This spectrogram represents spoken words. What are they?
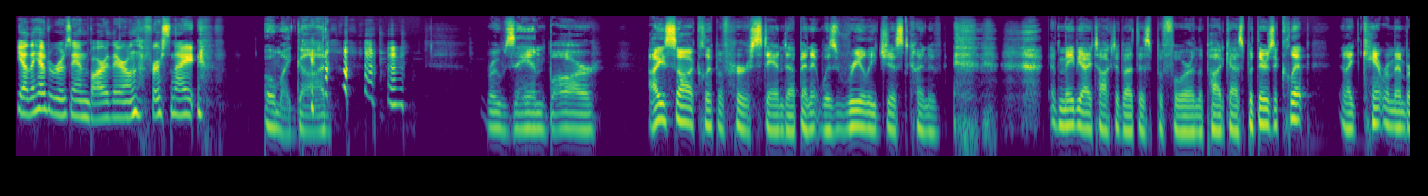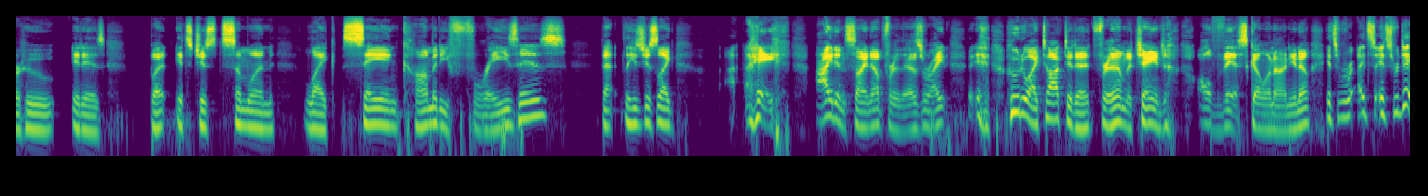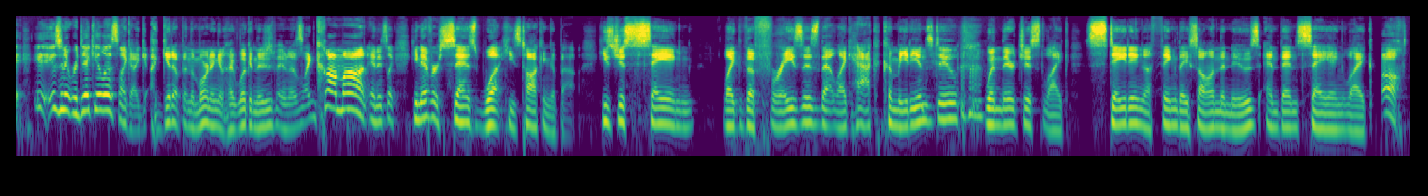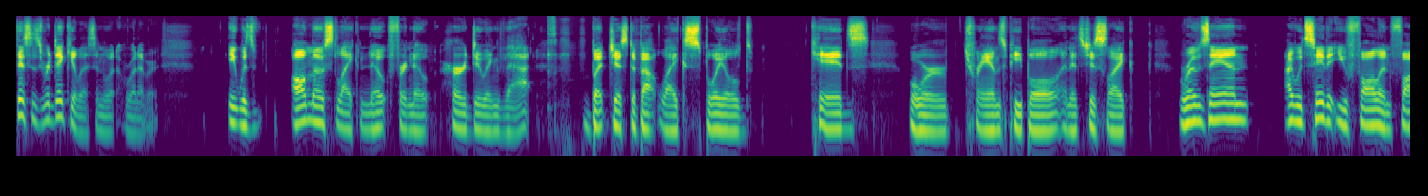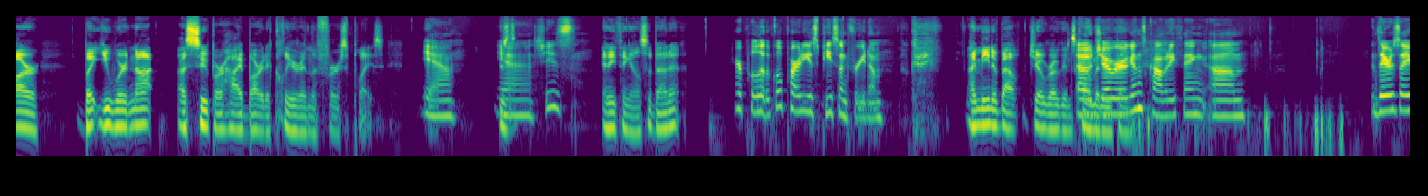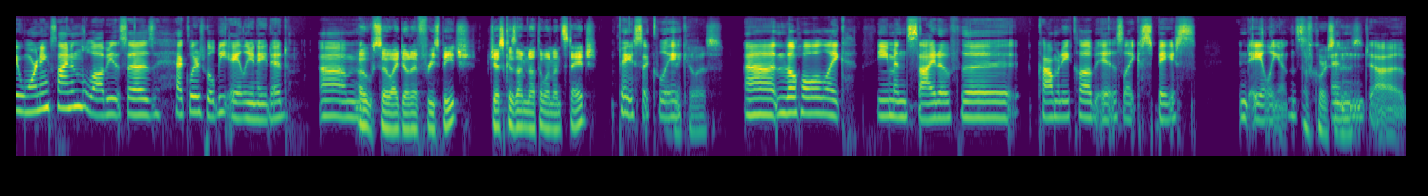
Yeah, they had Roseanne Barr there on the first night. Oh my god. Roseanne Barr. I saw a clip of her stand up and it was really just kind of maybe I talked about this before on the podcast, but there's a clip and I can't remember who it is, but it's just someone like saying comedy phrases that he's just like hey, I didn't sign up for this, right? Who do I talk to to for them to change all this going on? You know, it's it's it's ridiculous. Isn't it ridiculous? Like I, I get up in the morning and I look in the newspaper and it's like, come on, and it's like he never says what he's talking about. He's just saying like the phrases that like hack comedians do Uh-huh. when they're just like stating a thing they saw in the news and then saying like, oh, this is ridiculous and what whatever. It was almost like note for note her doing that, but just about like spoiled kids or trans people. And it's just like, Roseanne, I would say that you've fallen far, but you were not a super high bar to clear in the first place. Yeah. Is- Yeah, she's Anything else about it? her political party is peace and freedom. Okay. I mean about Joe Rogan's Oh. Joe thing. Rogan's comedy thing. Um, there's a warning sign in the lobby that says hecklers will be alienated. Um, Oh, so I don't have free speech just because I'm not the one on stage? basically, Ridiculous. uh, the whole like theme inside of the comedy club is like space and aliens. Of course it is. and uh,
